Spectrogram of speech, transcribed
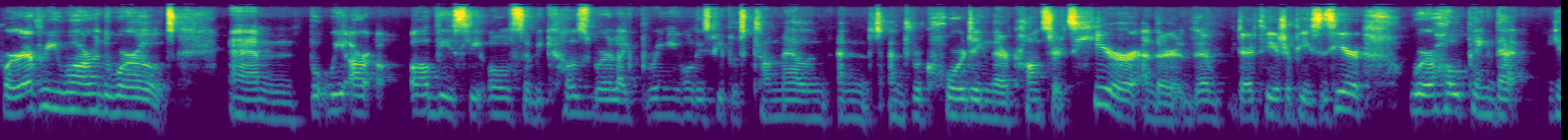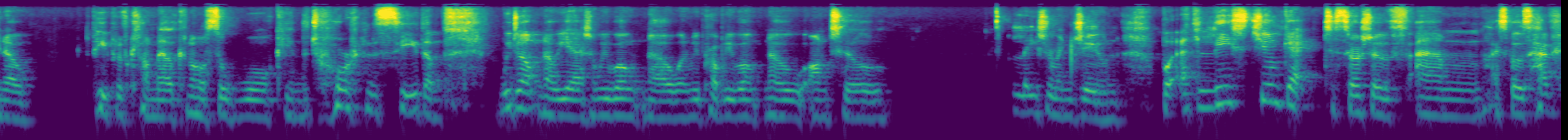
wherever you are in the world. Um, but we are obviously also because we're like bringing all these people to Clonmel and, and, and recording their concerts here and their their, their theatre pieces here. We're hoping that you know people of Clonmel can also walk in the door and see them. We don't know yet, and we won't know, and we probably won't know until later in June. But at least you'll get to sort of, um, I suppose, have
